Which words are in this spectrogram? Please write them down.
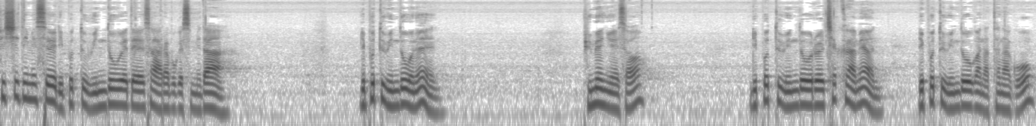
PC-DMIS Report Window에 대해서 알아보겠습니다. Report Window는 View 메뉴에서 Report Window를 체크하면 Report Window가 나타나고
